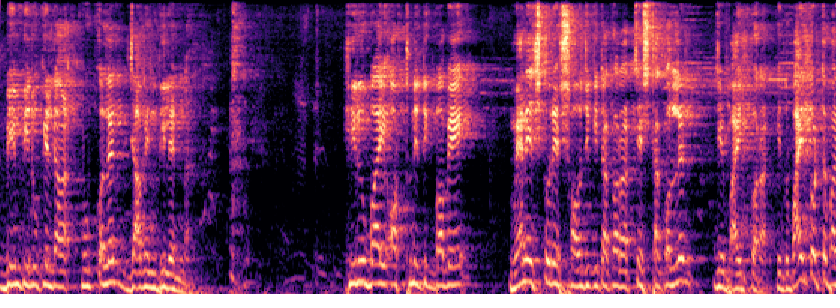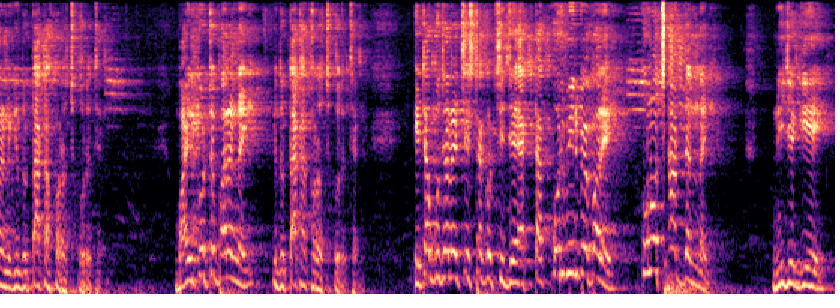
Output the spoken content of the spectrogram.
বিএমপির উকিলরা মুভ করলেন। জামিন দিলেন না। হিরুবাই অর্থনৈতিকভাবে ম্যানেজ করে সহযোগিতা করার চেষ্টা করলেন যে বাইর করার। কিন্তু বাইর করতে পারেনি কিন্তু টাকা খরচ করেছেন। বাইর করতে পারেন নাই, কিন্তু টাকা খরচ করেছেন। এটা বোঝানোর চেষ্টা করছি যে একটা কর্মীর ব্যাপারে কোনো ছাড় দেন নাই। নিজে গিয়ে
